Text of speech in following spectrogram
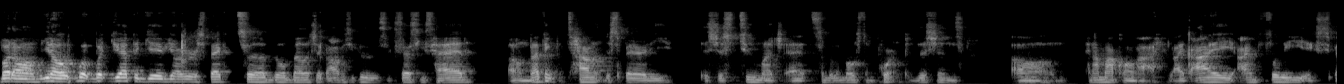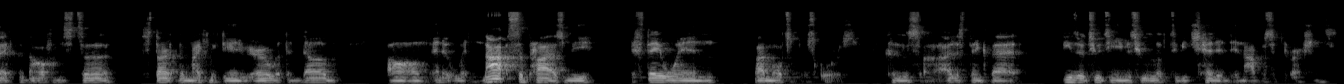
But um, you know, but but you have to give you know respect to Bill Belichick obviously because of the success he's had. Um, but I think the talent disparity is just too much at some of the most important positions. Um, and I'm not gonna lie, like I I'm fully expect the Dolphins to start the Mike McDaniel era with a dub. Um, and it would not surprise me if they win by multiple scores because uh, I just think that these are two teams who look to be headed in opposite directions.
